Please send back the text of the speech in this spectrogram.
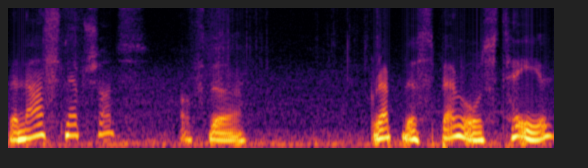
The last snapshot of the grab the sparrow's tail.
